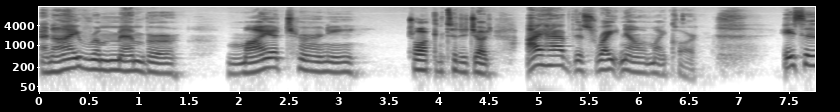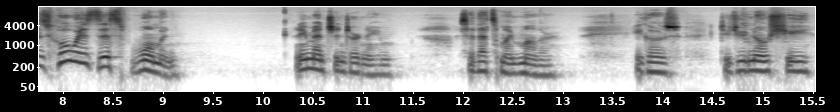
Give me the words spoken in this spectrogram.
And I remember my attorney talking to the judge. I have this right now in my car. He says, Who is this woman? And he mentioned her name. I said, That's my mother. He goes, Did you know she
